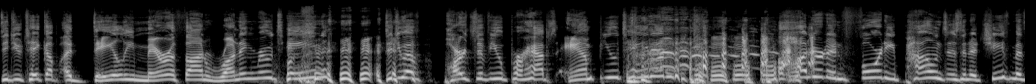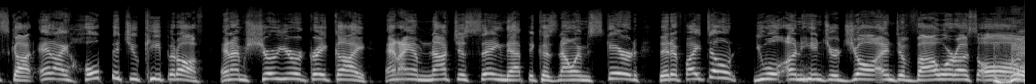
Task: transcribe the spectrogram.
Did you take up a daily marathon running routine? Did you have parts of you perhaps amputated? 140 pounds is an achievement, Scott, and I hope that you keep it off. And I'm sure you're a great guy. And I am not just saying that because now I'm scared that if I don't, you will unhinge your jaw and devour us all.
